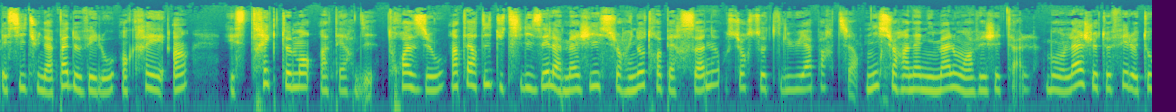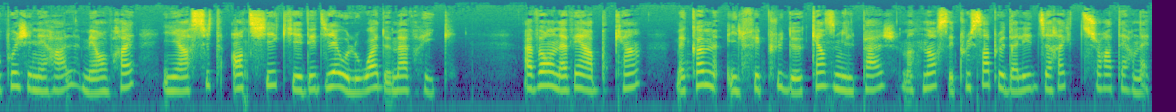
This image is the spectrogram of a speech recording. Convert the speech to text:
et si tu n'as pas de vélo, en créer un est strictement interdit. Troisio, interdit d'utiliser la magie sur une autre personne ou sur ce qui lui appartient, ni sur un animal ou un végétal. Bon, là je te fais le topo général, mais en vrai, il y a un site entier qui est dédié aux lois de Maverick. Avant, on avait un bouquin mais comme il fait plus de 15 000 pages, maintenant c'est plus simple d'aller direct sur Internet.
